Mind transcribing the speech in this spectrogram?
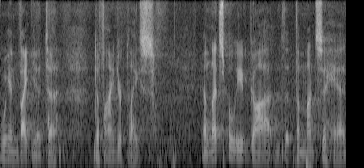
we invite you to, to find your place. And let's believe God that the months ahead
